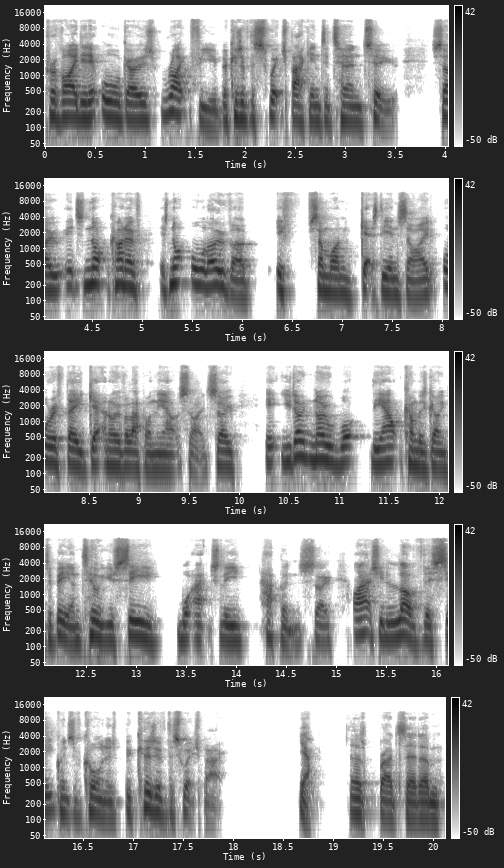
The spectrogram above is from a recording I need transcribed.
provided it all goes right for you because of the switch back into turn two. So it's not kind of it's not all over if someone gets the inside or if they get an overlap on the outside. So it, you don't know what the outcome is going to be until you see what actually happens. So I actually love this sequence of corners because of the switchback. Yeah, as Brad said, um,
